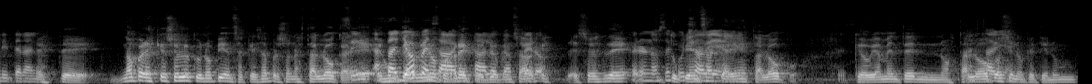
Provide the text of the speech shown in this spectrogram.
literal. Este, no, pero es que eso es lo que uno piensa, que esa persona está loca. Sí, es, es hasta un yo término pensaba que correcto. estaba yo loca, pensaba pero- que eso es de. pero no se tú escucha piensas bien. que alguien está loco. Sí, sí. Que obviamente no está No loco, sino que tiene un,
